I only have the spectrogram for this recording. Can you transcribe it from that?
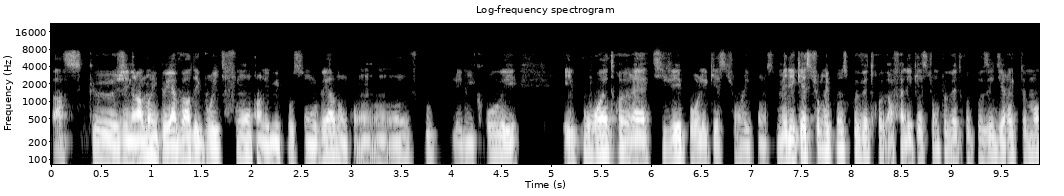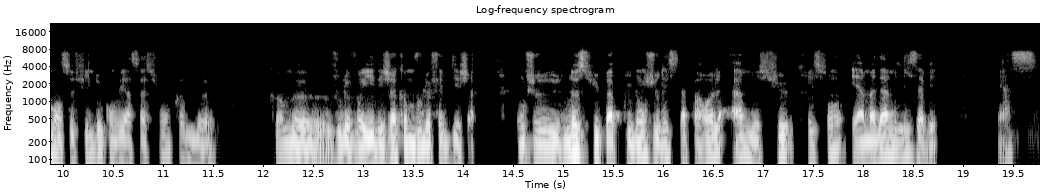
parce que généralement, il peut y avoir des bruits de fond quand les micros sont ouverts. Donc, on, coupe les micros et, ils pourront être réactivés pour les questions-réponses. Mais les questions-réponses peuvent être, enfin, les questions peuvent être posées directement dans ce fil de conversation, comme, comme euh, vous le voyez déjà, comme vous le faites déjà. Donc, je ne suis pas plus long. Je laisse la parole à Monsieur Cresson et à Madame Elisabeth. Merci.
